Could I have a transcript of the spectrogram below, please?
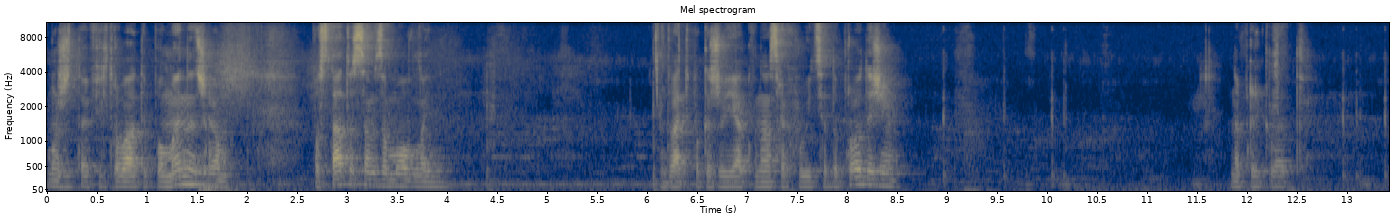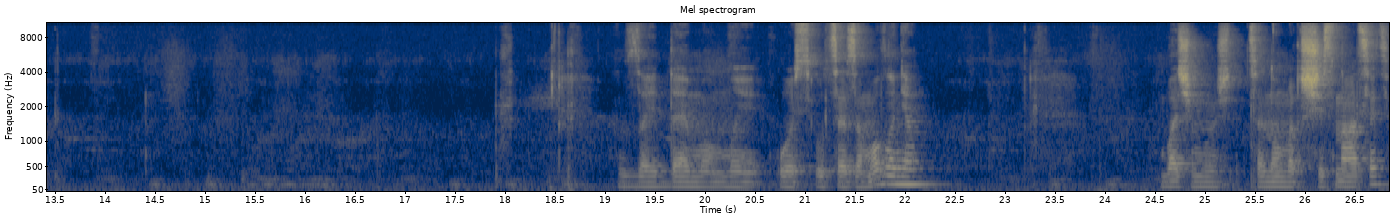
Можете фільтрувати по менеджерам, по статусам замовлень. Давайте покажу, як у нас рахується до продажі. Наприклад, зайдемо ми ось у це замовлення. Бачимо, що це номер 16.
